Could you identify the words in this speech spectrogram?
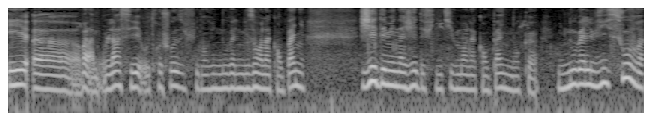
Et voilà, bon là c'est autre chose, je suis dans une nouvelle maison à la campagne. J'ai déménagé définitivement à la campagne, donc une nouvelle vie s'ouvre.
